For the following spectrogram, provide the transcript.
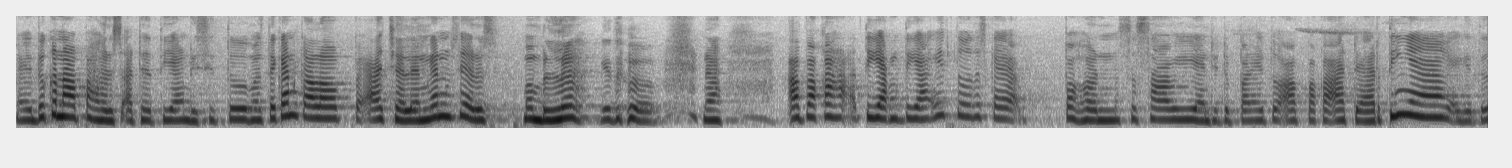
Nah, itu kenapa harus ada tiang di situ? Mesti kan kalau PA jalan kan mesti harus membelah gitu. Nah, apakah tiang-tiang itu terus kayak pohon sesawi yang di depan itu apakah ada artinya kayak gitu?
